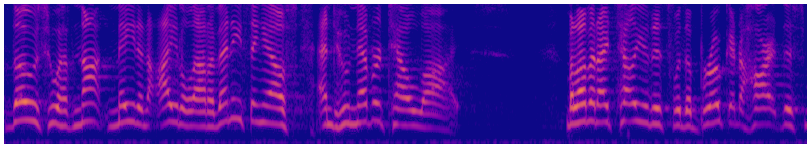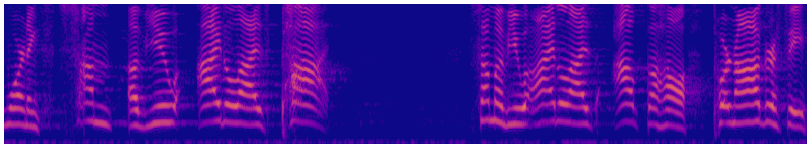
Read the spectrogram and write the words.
those who have not made an idol out of anything else, and who never tell lies. Beloved, I tell you this with a broken heart this morning. Some of you idolize pot. Some of you idolize alcohol, pornography,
